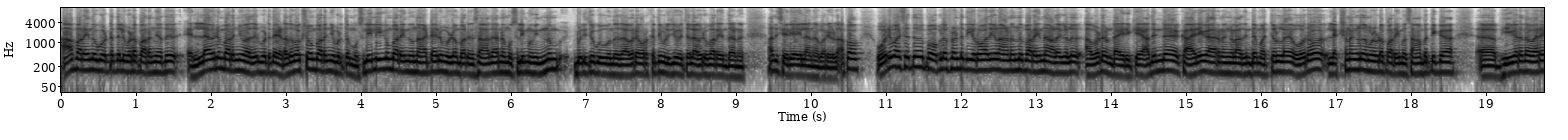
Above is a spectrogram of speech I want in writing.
ആ പറയുന്ന കൂട്ടത്തിൽ ഇവിടെ പറഞ്ഞത് എല്ലാവരും പറഞ്ഞു. അത് ഇവിടുത്തെ ഇടതുപക്ഷവും പറഞ്ഞു. ഇവിടുത്തെ മുസ്ലിം ലീഗും പറയുന്നു. നാട്ടുകാരും മുഴുവൻ പറഞ്ഞു. സാധാരണ മുസ്ലിമും ഇന്നും വിളിച്ചു പോകുന്നത് അവരെ ഉറക്കത്തിൽ വിളിച്ചു വെച്ചാൽ അവർ എന്താണ്? അത് ശരിയായില്ല എന്നേ പറയുള്ളൂ. അപ്പോൾ ഒരു വശത്ത് പോപ്പുലർ ഫ്രണ്ട് തീവ്രവാദികളാണെന്ന് പറയുന്ന ആളുകൾ അവിടെ ഉണ്ടായിരിക്കെ അതിന്റെ കാര്യകാരണങ്ങൾ അതിന്റെ മറ്റുള്ള ഓരോ ലക്ഷണങ്ങൾ നമ്മളിവിടെ പറയുമ്പോൾ സാമ്പത്തിക ഭീകരത വരെ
